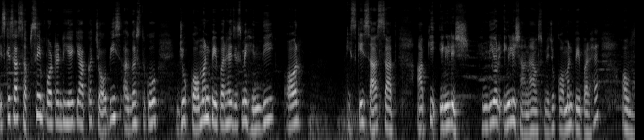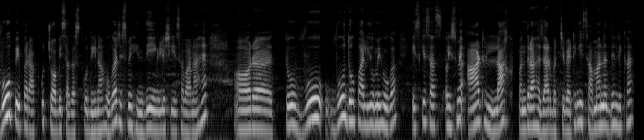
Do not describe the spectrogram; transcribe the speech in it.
इसके साथ सबसे इंपॉर्टेंट ये है कि आपका चौबीस अगस्त को जो कॉमन पेपर है, जिसमें हिंदी और इसके साथ साथ आपकी इंग्लिश, हिंदी और इंग्लिश आना है, उसमें जो कॉमन पेपर है, और वो पेपर आपको 24 अगस्त को देना होगा, जिसमें हिंदी, इंग्लिश ये सब आना है। और तो वो वो दो पालियों में होगा। इसके साथ, इसमें आठ लाख पंद्रह हज़ार बच्चे बैठेंगे सामान्य अध्ययन लिखा है।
